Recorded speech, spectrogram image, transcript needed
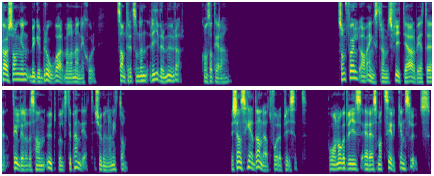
Körsången bygger broar mellan människor samtidigt som den river murar, konstaterar han. Som följd av Engströms flitiga arbete tilldelades han Utbultstipendiet 2019. Det känns hedrande att få det priset. På något vis är det som att cirkeln sluts,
